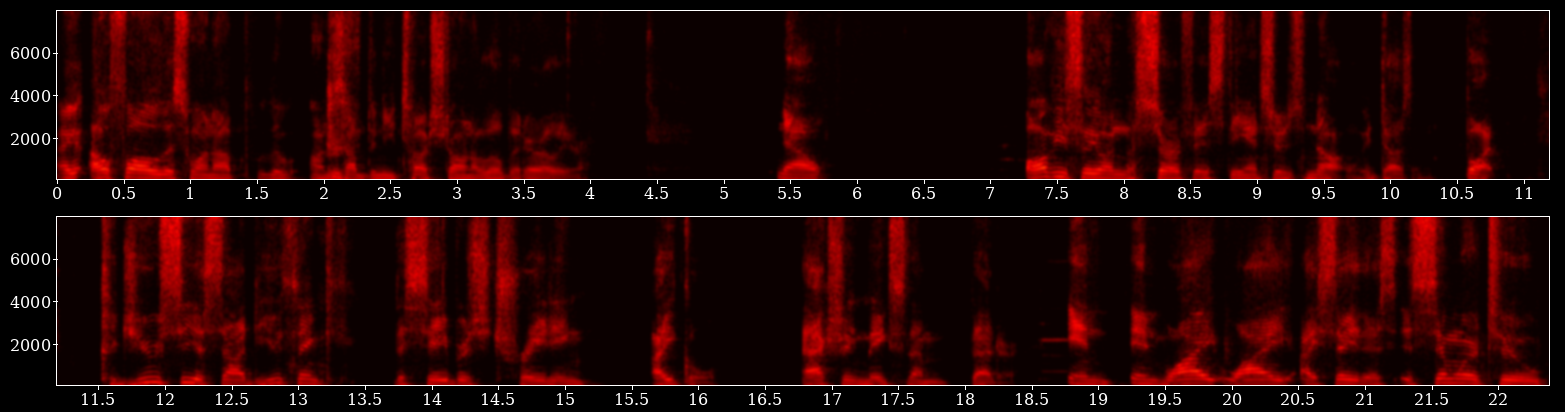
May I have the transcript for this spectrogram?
I, I'll follow this one up on something you touched on a little bit earlier. Now, obviously, on the surface, the answer is no, it doesn't. But could you see aside? Do you think the Sabres trading Eichel actually makes them better? And and why why I say this is similar to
